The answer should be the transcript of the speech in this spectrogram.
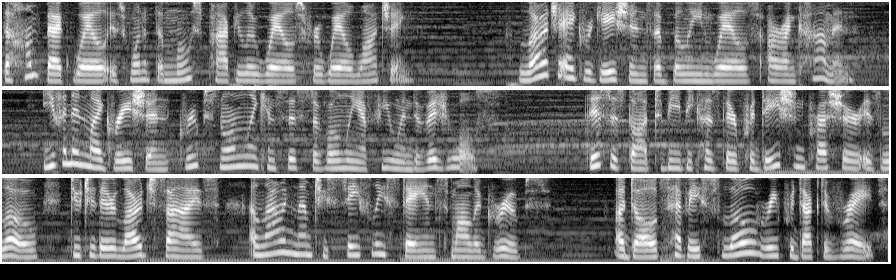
the humpback whale is one of the most popular whales for whale watching. Large aggregations of baleen whales are uncommon. Even in migration, groups normally consist of only a few individuals. This is thought to be because their predation pressure is low due to their large size, allowing them to safely stay in smaller groups. Adults have a slow reproductive rate.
